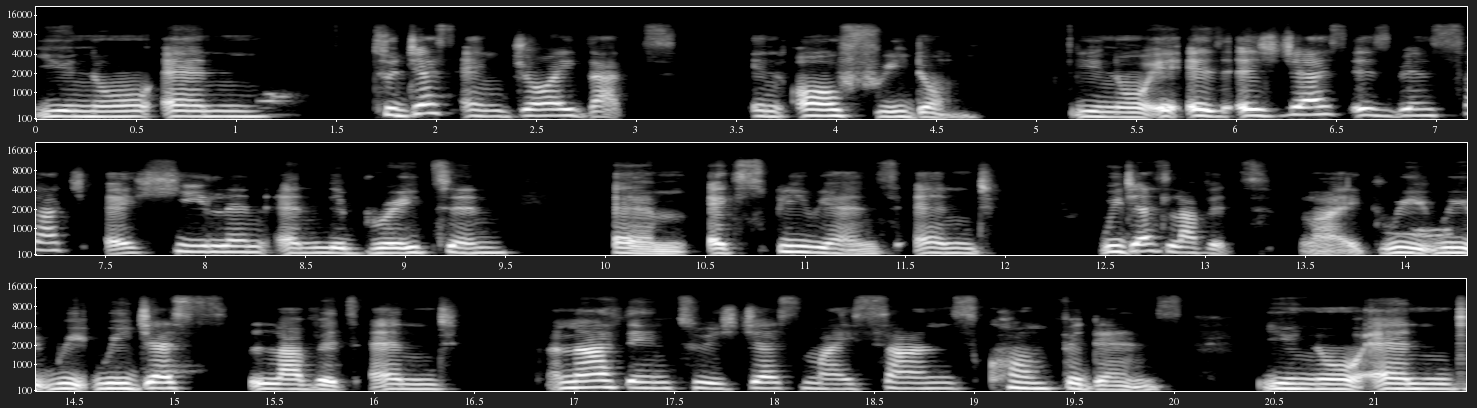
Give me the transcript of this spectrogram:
you know, and to just enjoy that in all freedom. You know, it, it's just it's been such a healing and liberating um experience. And we just love it. Like we we we we just love it. And another thing too is just my son's confidence you know, and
